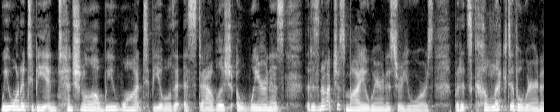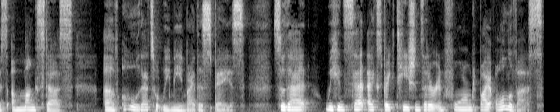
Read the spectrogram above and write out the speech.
We want it to be intentional and we want to be able to establish awareness that is not just my awareness or yours, but it's collective awareness amongst us of, oh, that's what we mean by this space. So that we can set expectations that are informed by all of us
